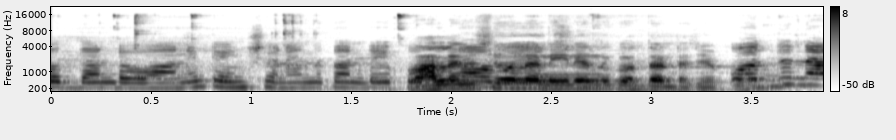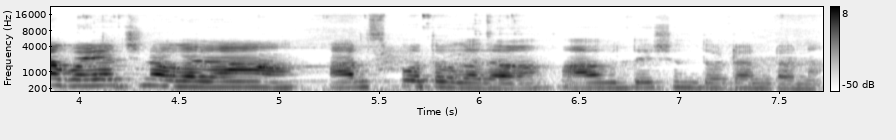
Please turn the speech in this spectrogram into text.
వద్దంటో అని టెన్షన్. ఎందుకంటే వాళ్ళ విషయంలో నేనెందుకు వద్దంట చెప్పు. పొద్దున్న పోయి వచ్చినావు కదా అలసిపోతావు కదా ఆ ఉద్దేశంతో అంటాను.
